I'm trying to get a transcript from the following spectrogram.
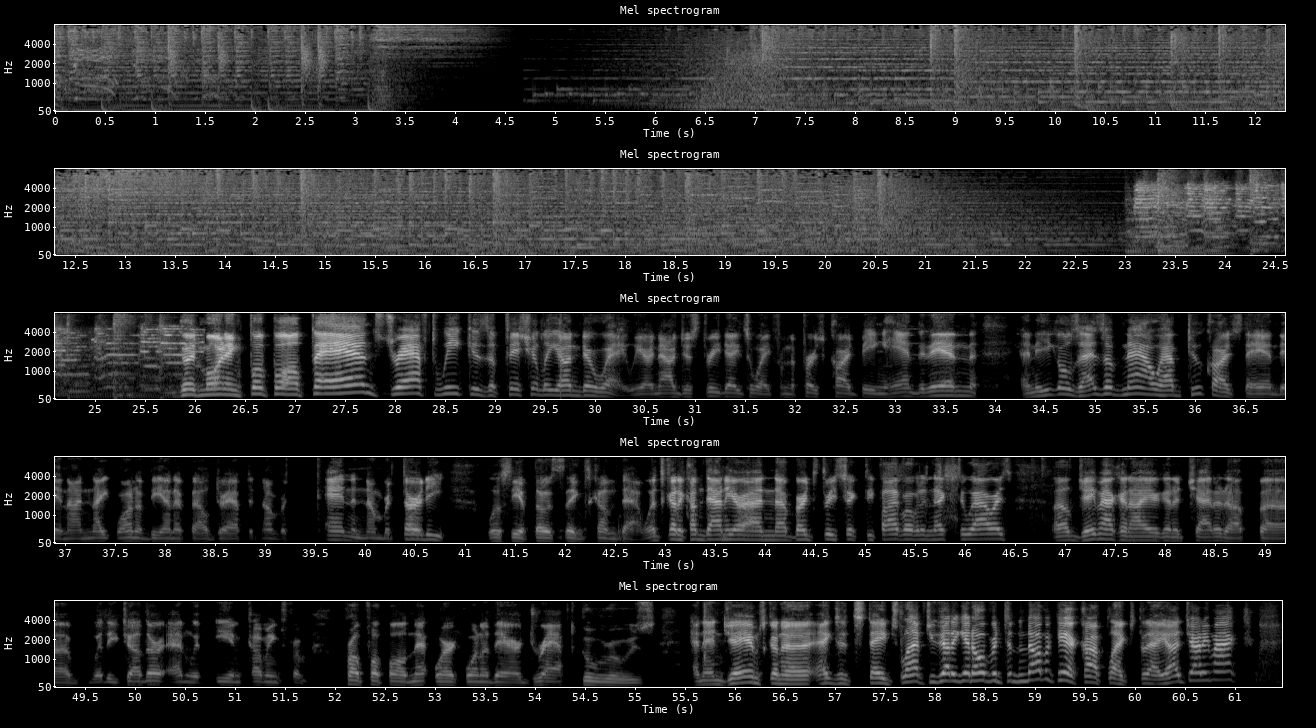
Good morning, football fans. Draft week is officially underway. We are now just three days away from the first card being handed in. And the Eagles, as of now, have two cards to hand in on night one of the NFL draft at number 10 and number 30. We'll see if those things come down. What's going to come down here on uh, Birds 365 over the next two hours? Well, J Mac and I are going to chat it up uh, with each other and with Ian Cummings from Pro Football Network, one of their draft gurus. And then James going to exit stage left. You got to get over to the Novacare complex today, huh, Johnny Mac?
